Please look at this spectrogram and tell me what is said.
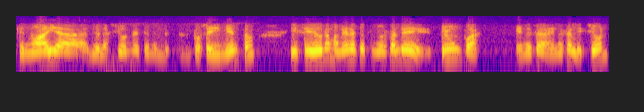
que no haya violaciones en el, en el procedimiento y si de una manera este señor sale triunfa en esa en esa elección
